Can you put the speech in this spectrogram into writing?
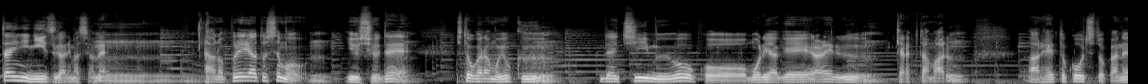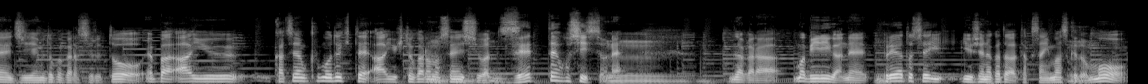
対にニーズがありますようね。ん。あの、プレイヤーとしてもうん。優秀で、人柄もよく、うん。で、チームをこう盛り上げられうるん。キャラクターもある。うん。あれヘッドコーチとかね、GM とかからすると、やっぱああいう活躍もできて、ああいう人柄の選手は絶対欲しいですよね。うん。だから、まあ B リーガーね、プレイヤーとして優秀な方はたくさんいますけども、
